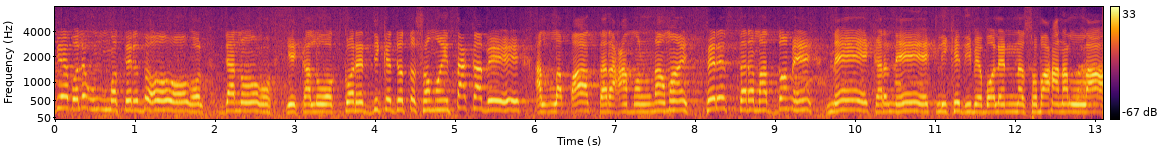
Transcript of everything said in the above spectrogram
দিয়ে বলে, উম্মতের দল, জানো, এ কালো অক্ষরের দিকে যত সময় তাকাবে, আল্লাহ পাক তার আমল নামায় ফেরেস্তার মাধ্যমে নেক আর নেক লিখে দিবে। বলেন না সুবাহান আল্লাহ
